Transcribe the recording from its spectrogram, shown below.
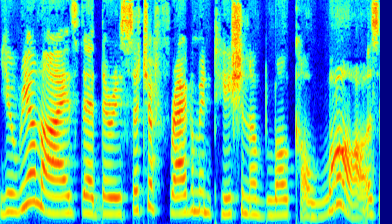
you realize that there is such a fragmentation of local laws.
